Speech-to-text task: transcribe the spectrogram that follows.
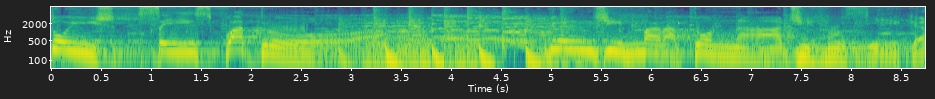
264. Grande maratona de música.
